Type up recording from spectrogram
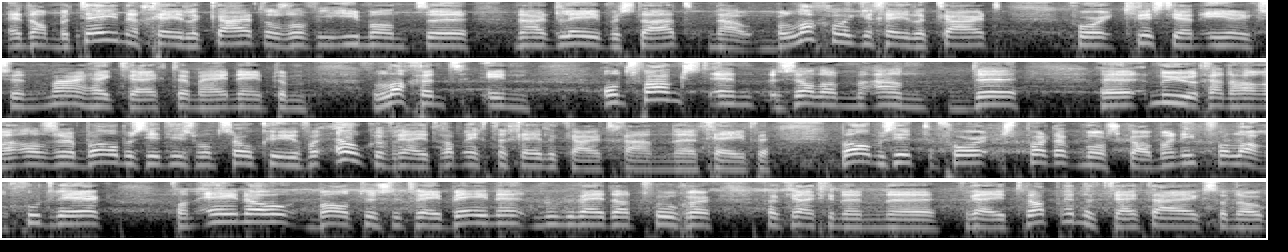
En dan meteen een gele kaart alsof hij iemand uh, naar het leven staat. Nou, belachelijke gele kaart voor Christian Eriksen. Maar hij krijgt hem. Hij neemt hem lachend in ontvangst. En zal hem aan de uh, muur gaan hangen als er balbezit is. Want zo kun je voor elke vrije trap echt een gele kaart gaan uh, geven. Balbezit voor Spartak Moskou. Maar niet voor lang. Goed werk van Eno. Bal tussen twee benen noemden wij dat vroeger. Dan krijg je een uh, vrije trap. En dat krijgt Ajax dan ook.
